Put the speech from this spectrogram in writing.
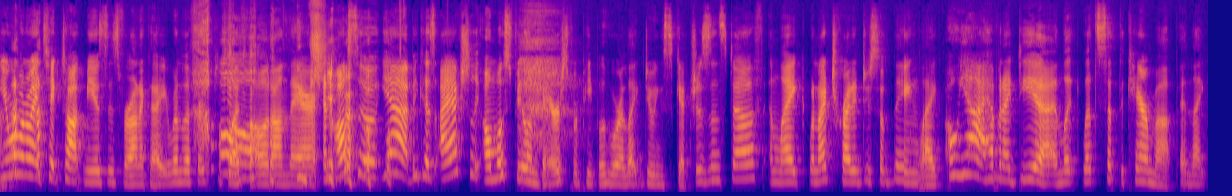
you were one of my TikTok muses, Veronica. You're one of the first people I followed on there. And you. also, yeah, because I actually almost feel embarrassed for people who are like doing sketches and stuff. And like when I try to do something like, oh yeah, I have an idea and like let's set the camera up and like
